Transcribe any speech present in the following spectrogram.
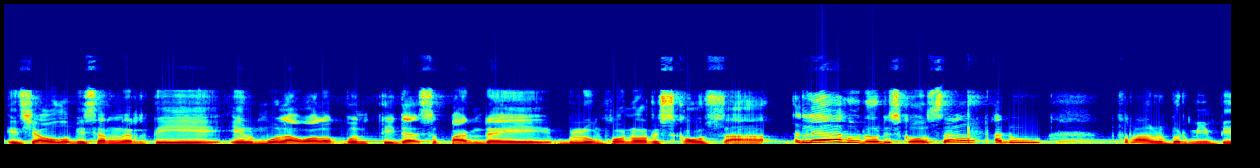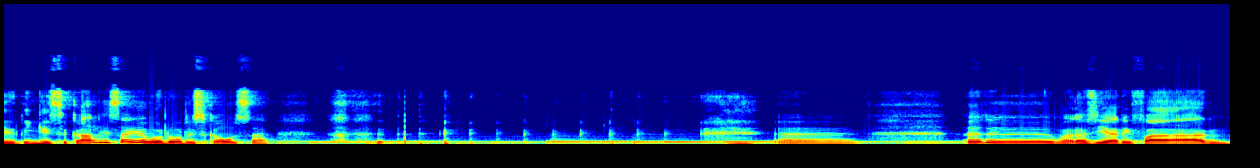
insya Allah bisa ngerti ilmu lah walaupun tidak sepandai belum honoris causa lah honoris causa aduh terlalu bermimpi tinggi sekali saya honoris causa. Aduh, makasih ya Rifan.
